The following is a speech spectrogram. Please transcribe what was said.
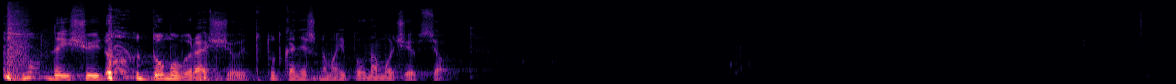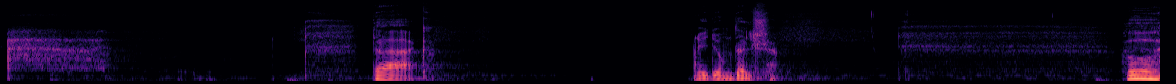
да еще и дома выращивает, то тут, конечно, мои полномочия все. Так. Идем дальше. Ой.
